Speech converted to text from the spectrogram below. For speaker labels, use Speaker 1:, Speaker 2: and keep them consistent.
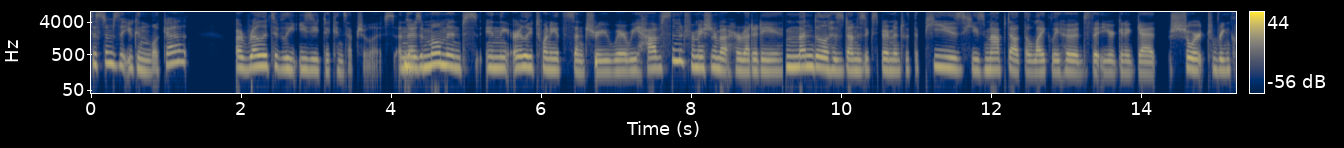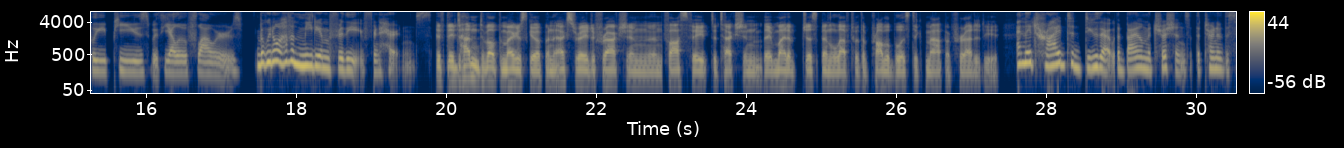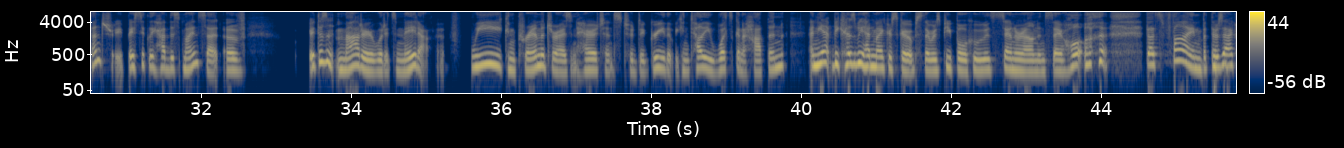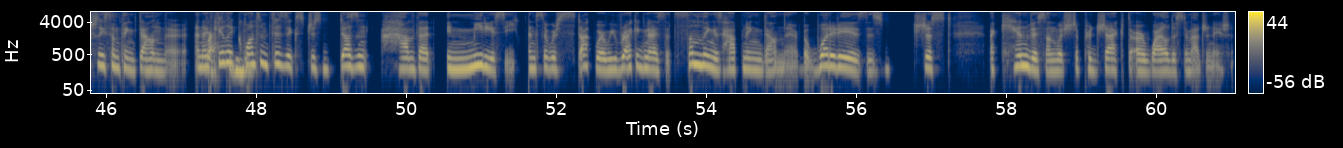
Speaker 1: systems that you can look at are relatively easy to conceptualize. And there's a moment in the early 20th century where we have some information about heredity. Mendel has done his experiment with the peas. He's mapped out the likelihoods that you're going to get short, wrinkly peas with yellow flowers. But we don't have a medium for the for inheritance.
Speaker 2: If they hadn't developed the microscope and X-ray diffraction and phosphate detection, they might have just been left with a probabilistic map of heredity.
Speaker 1: And they tried to do that with the biometricians at the turn of the century. Basically had this mindset of it doesn't matter what it's made out of. We can parameterize inheritance to a degree that we can tell you what's going to happen. And yet, because we had microscopes, there was people who would stand around and say, oh, that's fine, but there's actually something down there. And I right. feel like mm-hmm. quantum physics just doesn't have that immediacy. And so we're stuck where we recognize that something is happening down there, but what it is is just a canvas on which to project our wildest imagination.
